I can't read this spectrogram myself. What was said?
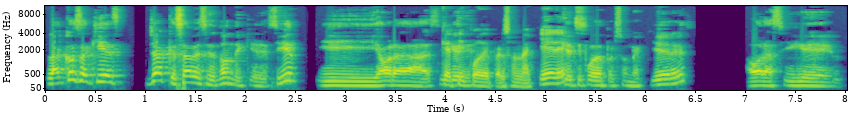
la cosa aquí es, ya que sabes en dónde quieres ir y ahora ¿Qué sigue tipo de persona quieres? qué tipo de persona quieres, ahora sigue el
